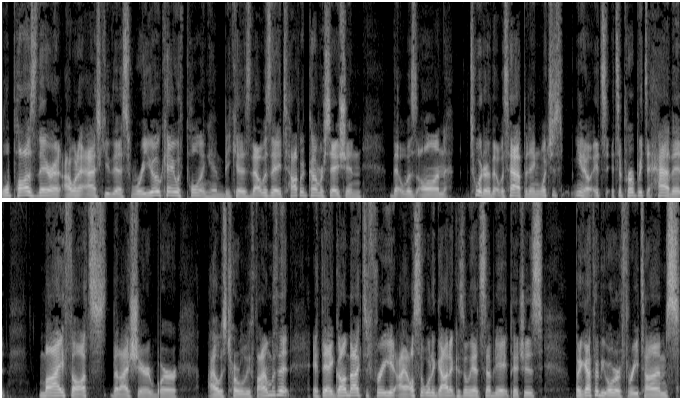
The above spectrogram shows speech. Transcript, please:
We'll pause there, and I want to ask you this: Were you okay with pulling him? Because that was a topic of conversation that was on Twitter that was happening, which is you know it's it's appropriate to have it. My thoughts that I shared were I was totally fine with it. If they had gone back to Fried, I also would have got it because he only had 78 pitches but he got through the order three times.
